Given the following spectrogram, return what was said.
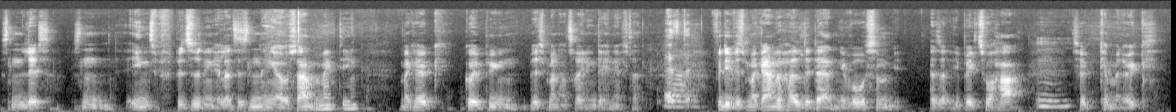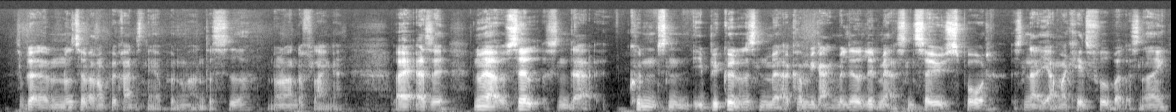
sådan lidt sådan ens betydning, eller det sådan hænger jo sammen, ikke? det? Man kan jo ikke gå i byen, hvis man har træning dagen efter. Altså, Ja. Fordi hvis man gerne vil holde det der niveau, som altså, I begge to har, Mm. så kan man jo ikke så bliver der nødt til at være nogle begrænsninger på nogle andre sider, nogle andre flanker. Og jeg, altså, nu er jeg jo selv sådan der, kun sådan i begyndelsen med at komme i gang med lidt, lidt mere sådan seriøs sport, sådan der i amerikansk fodbold og sådan noget, ikke?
